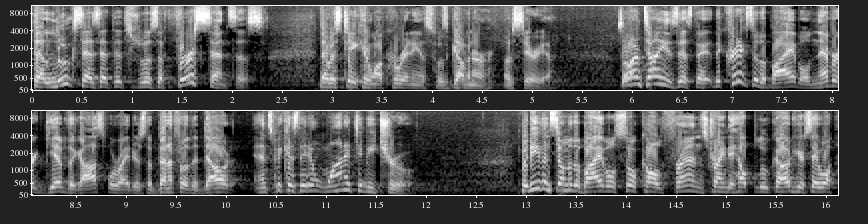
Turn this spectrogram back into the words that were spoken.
that Luke says that this was the first census that was taken while Quirinius was governor of Syria. So what I'm telling you is this the, the critics of the Bible never give the gospel writers the benefit of the doubt, and it's because they don't want it to be true. But even some of the Bible's so called friends trying to help Luke out here say, well,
